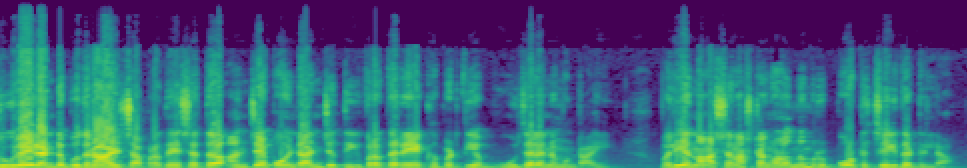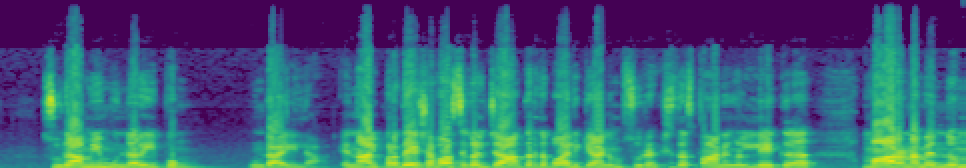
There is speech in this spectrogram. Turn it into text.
ജൂലൈ രണ്ട് ബുധനാഴ്ച പ്രദേശത്ത് അഞ്ച് പോയിന്റ് അഞ്ച് തീവ്രത രേഖപ്പെടുത്തിയ ഭൂചലനമുണ്ടായി. വലിയ നാശനഷ്ടങ്ങളൊന്നും റിപ്പോർട്ട് ചെയ്തിട്ടില്ല. സുനാമി മുന്നറിയിപ്പും ഉണ്ടായില്ല. എന്നാൽ പ്രദേശവാസികൾ ജാഗ്രത പാലിക്കാനും സുരക്ഷിത സ്ഥാനങ്ങളിലേക്ക് മാറണമെന്നും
